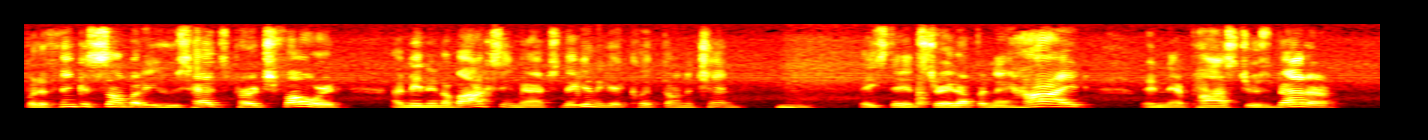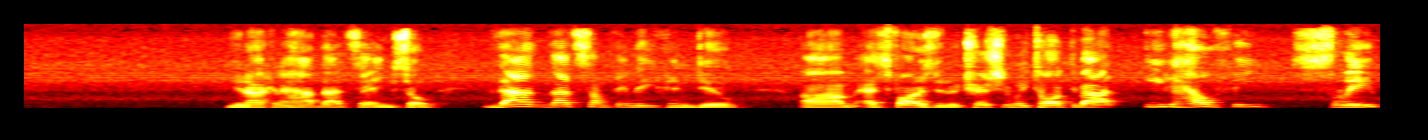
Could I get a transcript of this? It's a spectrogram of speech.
But if think of somebody whose head's perched forward, I mean, in a boxing match, they're going to get clipped on the chin. Mm. They stand straight up and they hide, and their posture is better. You're not going to have that same. So that that's something that you can do. Um, as far as the nutrition we talked about, eat healthy, sleep,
